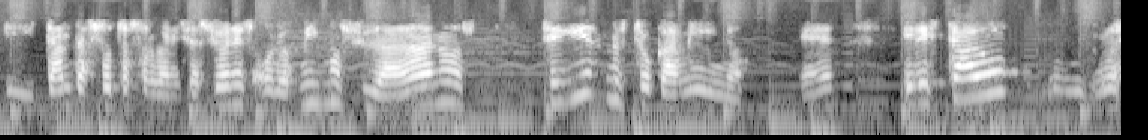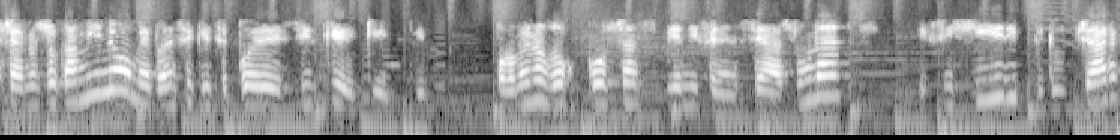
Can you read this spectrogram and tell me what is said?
y tantas otras organizaciones o los mismos ciudadanos seguir nuestro camino ¿eh? el Estado o sea nuestro camino me parece que se puede decir que, que, que por lo menos dos cosas bien diferenciadas una exigir y luchar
